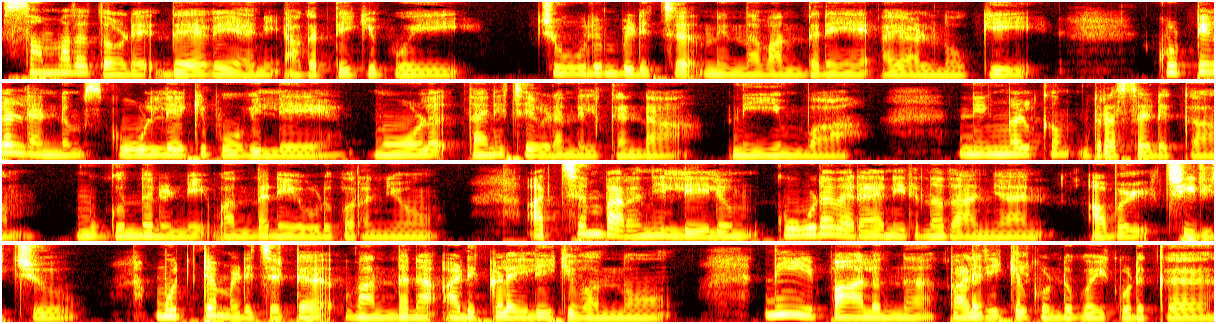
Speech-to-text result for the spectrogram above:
സമ്മതത്തോടെ ദേവയാനി അകത്തേക്ക് പോയി. ചൂലും പിടിച്ച് നിന്ന വന്ദനയെ അയാൾ നോക്കി. കുട്ടികൾ രണ്ടും സ്കൂളിലേക്ക് പോവില്ലേ? മോൾ തനിച്ചിവിടെ നിൽക്കണ്ട. നീയും വാ. നിങ്ങൾക്കും ഡ്രസ്സ് എടുക്കാം. മുകുന്ദനുണ്ണി വന്ദനയോട് പറഞ്ഞു. അച്ഛൻ പറഞ്ഞില്ലേലും കൂടെ വരാനിരുന്നതാ ഞാൻ. അവൾ ചിരിച്ചു. മുറ്റമടിച്ചിട്ട് വന്ദന അടുക്കളയിലേക്ക് വന്നു. നീ ഈ പാലൊന്ന് കളരിക്കൽ കൊണ്ടുപോയി കൊടുക്ക്.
